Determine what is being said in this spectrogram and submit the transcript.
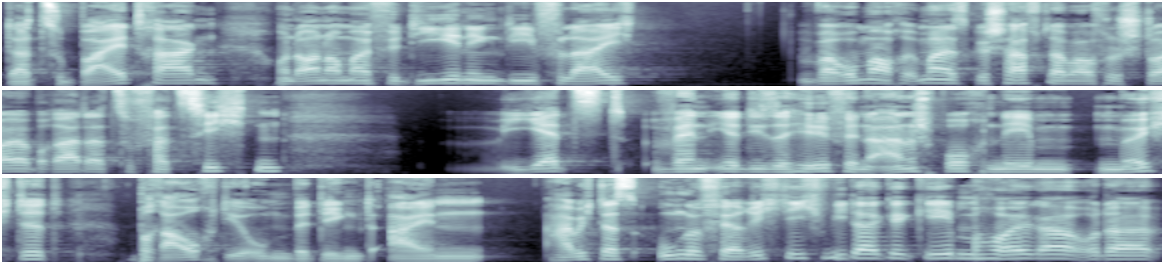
dazu beitragen. Und auch nochmal für diejenigen, die vielleicht, warum auch immer es geschafft haben, auf einen Steuerberater zu verzichten, jetzt, wenn ihr diese Hilfe in Anspruch nehmen möchtet, braucht ihr unbedingt einen habe ich das ungefähr richtig wiedergegeben, Holger? Oder?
